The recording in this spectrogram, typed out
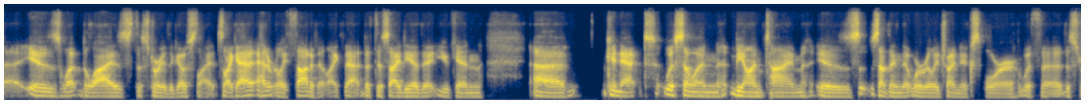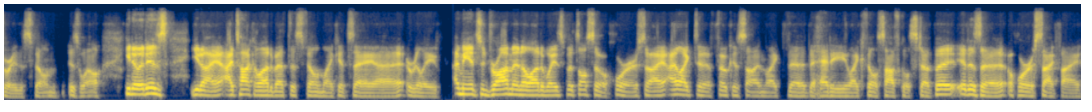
uh, is what belies the story of the ghost lights. Like I, I hadn't really thought of it like that, but this idea that you can uh, connect with someone beyond time is something that we're really trying to explore with the the story of this film as well. You know, it is. You know, I, I talk a lot about this film like it's a, uh, a really. I mean, it's a drama in a lot of ways, but it's also a horror. So I, I like to focus on like the the heady, like philosophical stuff. But it is a, a horror sci-fi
